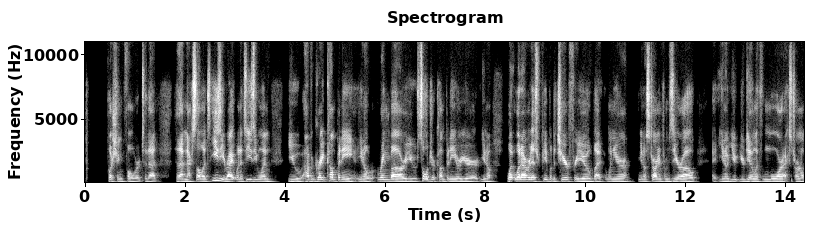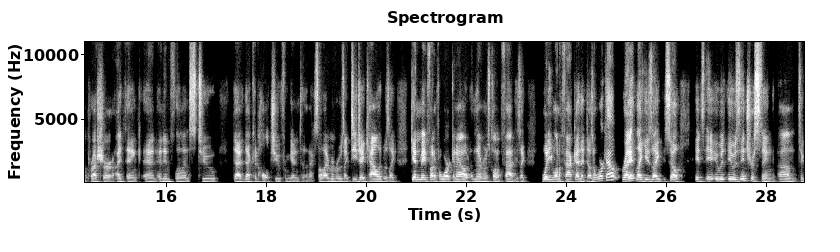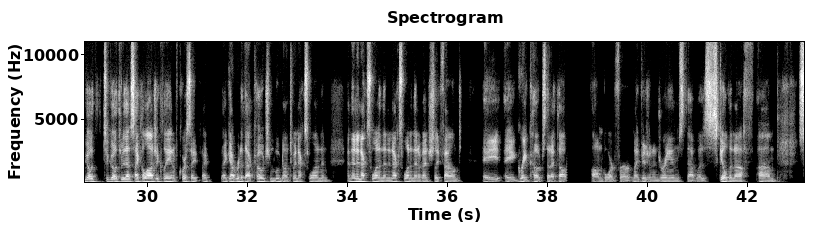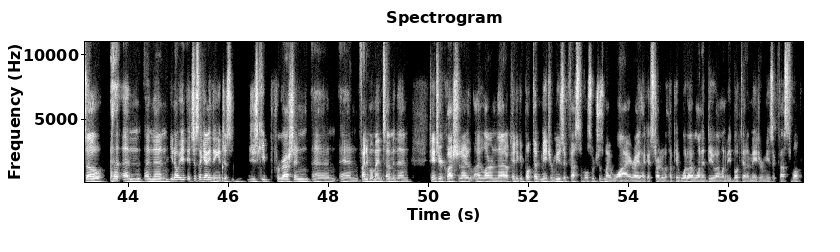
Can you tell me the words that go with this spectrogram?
pushing forward to that to that next level. It's easy, right? When it's easy when you have a great company, you know, Ringba or you sold your company or you're, you know, what whatever it is for people to cheer for you. But when you're, you know, starting from zero, you know, you, you're dealing with more external pressure, I think, and and influence to that that could halt you from getting to the next level. I remember it was like DJ Khaled was like getting made fun of for working out, and then everyone's calling him fat. He's like, "What do you want a fat guy that doesn't work out?" Right? Like he's like, so it's it, it was it was interesting um, to go to go through that psychologically, and of course I, I I got rid of that coach and moved on to a next one, and and then a next one, and then a next one, and then eventually found a a great coach that I thought on board for my vision and dreams, that was skilled enough. Um, so and and then you know it, it's just like anything. It just you just keep progression and and finding momentum. And then to answer your question, I, I learned that okay to get booked at major music festivals, which was my why, right? Like I started with okay, what do I want to do? I want to be booked at a major music festival.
